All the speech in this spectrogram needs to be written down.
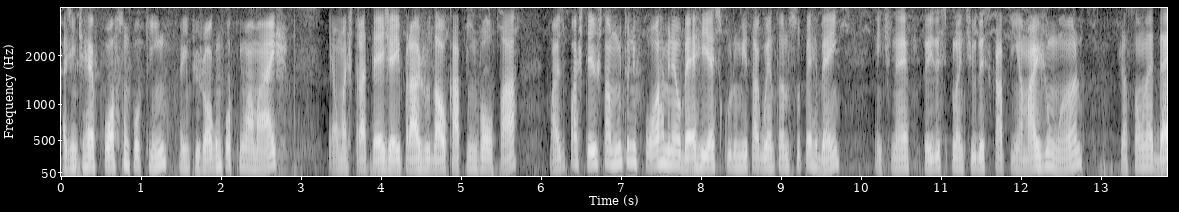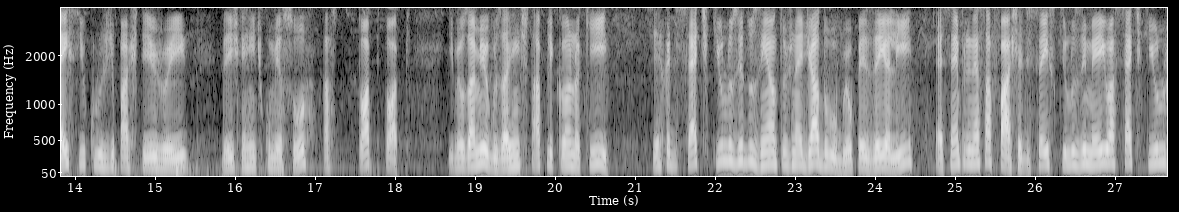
a gente reforça um pouquinho, a gente joga um pouquinho a mais. É uma estratégia aí para ajudar o capim voltar. Mas o pastejo está muito uniforme, né? O BRS Curumi está aguentando super bem. A gente né, fez esse plantio desse capim há mais de um ano. Já são né, 10 ciclos de pastejo aí desde que a gente começou. Tá top, top. E meus amigos, a gente está aplicando aqui cerca de 7,2 kg né, de adubo. Eu pesei ali, é sempre nessa faixa de 6,5 kg a 7 kg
